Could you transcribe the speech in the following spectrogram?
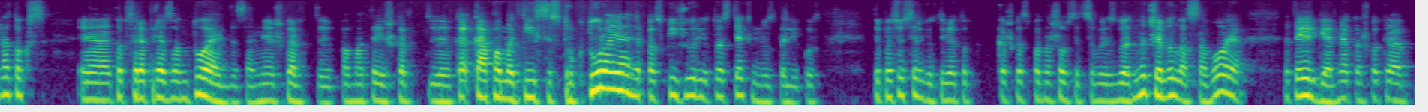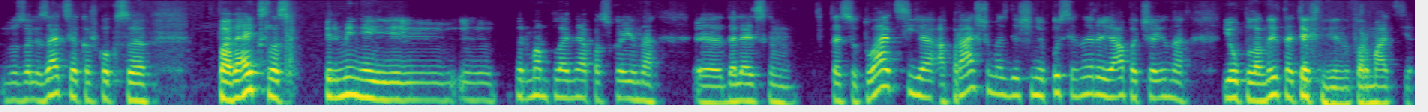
na toks, e, toks reprezentuojantis, ar ne, iškart pamatai, iškart ką, ką pamatysi struktūroje ir paskui žiūri į tuos techninius dalykus tai pas jūs irgi turėtų kažkas panašaus įsivaizduoti. Nu, čia Vila Savoja, tai irgi, ar ne, kažkokia vizualizacija, kažkoks e, paveikslas pirminiai, e, pirmam plane, paskui eina, e, daleiskim, ta situacija, aprašymas dešiniai pusė, na ir į apačią eina jau planai ta techninė informacija.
